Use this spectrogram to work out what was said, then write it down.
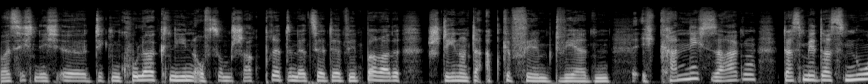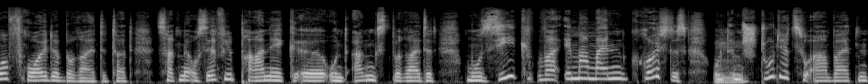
weiß ich nicht, äh, dicken Kullerknien auf so einem Schachbrett in der ZDF-Parade stehen und da abgefilmt werden. Ich kann nicht sagen, dass mir das nur Freude bereitet hat. Es hat mir auch sehr viel Panik äh, und Angst bereitet. Musik war immer mein größtes. Und mhm. im Studio zu arbeiten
